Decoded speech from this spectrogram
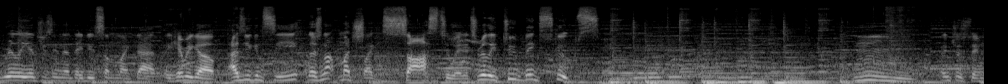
really interesting that they do something like that. Like, here we go. As you can see, there's not much like sauce to it. It's really two big scoops. Mmm, interesting.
